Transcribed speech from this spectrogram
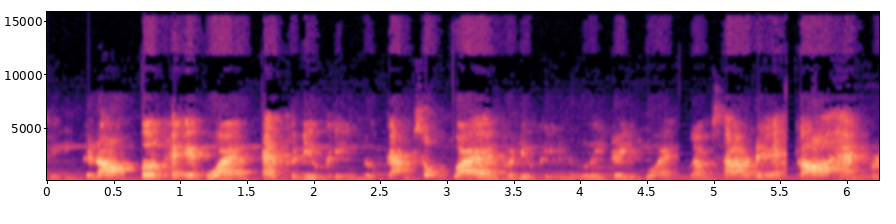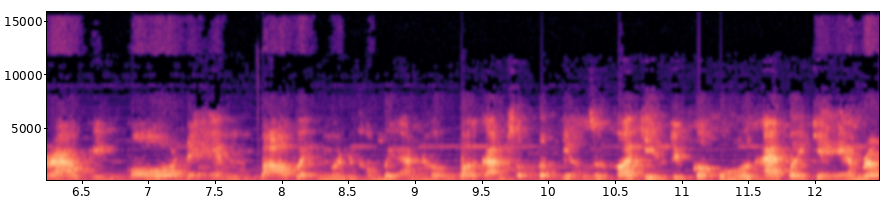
khiển cái đó, cơ thể của em. Em phải điều khiển được cảm xúc và em, phải điều khiển được lý trí của em. Làm sao để có hàng rào kiên cố để bảo vệ mình không bị ảnh hưởng bởi cảm xúc, tức giận, sự khó chịu tiêu cực của người khác? Vậy chị em rất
